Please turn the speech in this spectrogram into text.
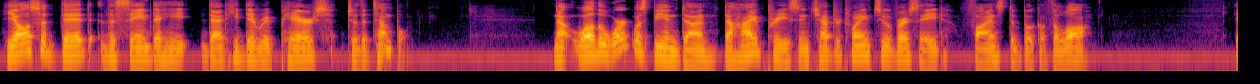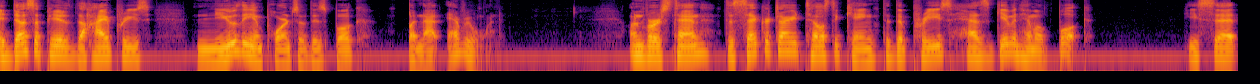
He also did the same that he that he did repairs to the temple. Now, while the work was being done, the high priest in chapter 22 verse 8 finds the book of the law. It does appear that the high priest knew the importance of this book, but not everyone. On verse 10, the secretary tells the king that the priest has given him a book. He said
